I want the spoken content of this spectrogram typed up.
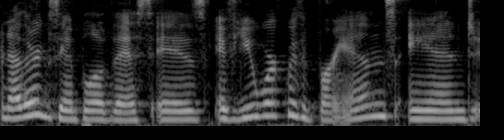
Another example of this is if you work with brands and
